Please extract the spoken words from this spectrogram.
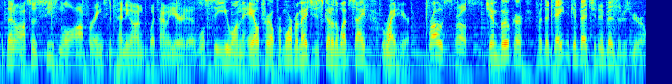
but then also seasonal offerings depending on what time of year it is. We'll see you on the Ale Trail. For more information, just go to the website right here. Prost. Gross. Jim Booker for the Dayton Convention and Visitors Bureau.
